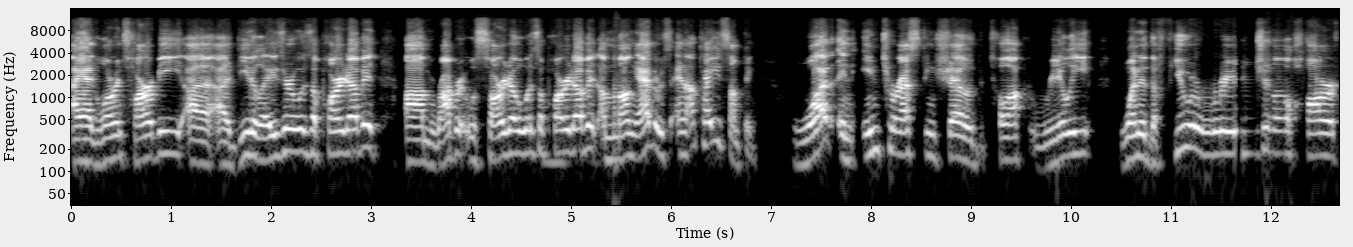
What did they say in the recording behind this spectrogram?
I had Lawrence Harvey, uh, uh, Dieter Laser was a part of it. Um, Robert LaSardo was a part of it, among others. And I'll tell you something. What an interesting show to talk really one of the few original horror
